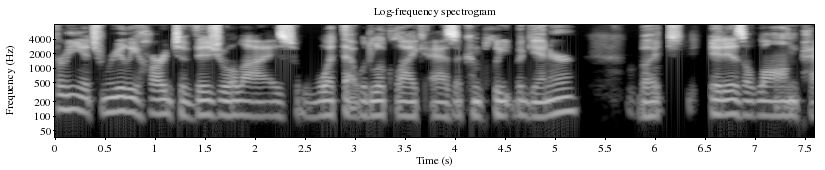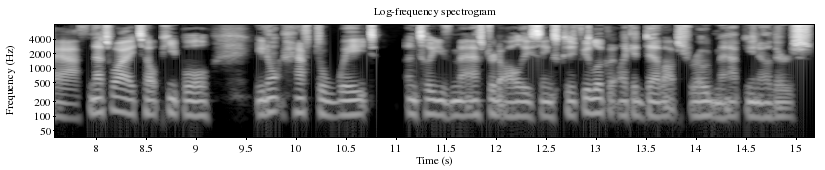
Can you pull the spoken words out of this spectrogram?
for me, it's really hard to visualize what that would look like as a complete beginner, mm-hmm. but it is a long path. And that's why I tell people you don't have to wait until you've mastered all these things. Cause if you look at like a DevOps roadmap, you know, there's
